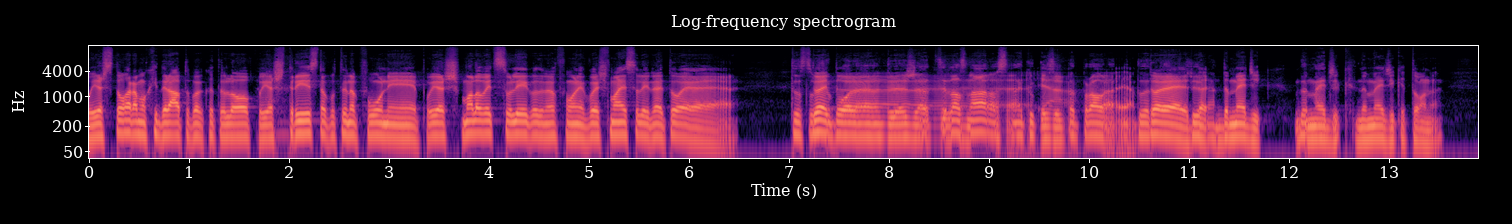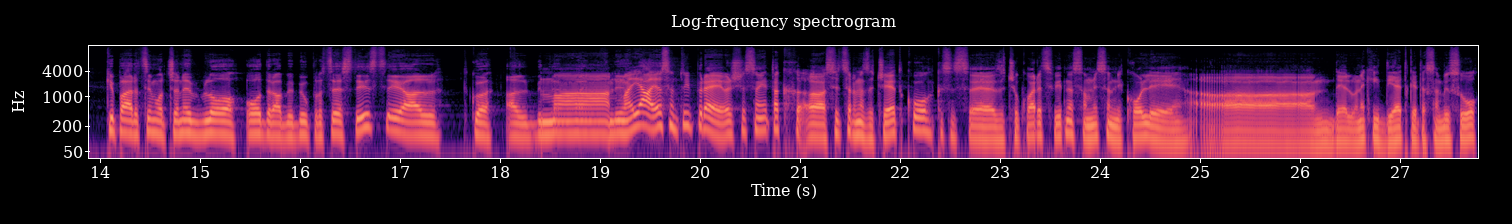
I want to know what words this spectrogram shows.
Poješ 100 gramov hidratov, kot je telo, poješ 300, kot je na funi, poješ malo več soli, kot je na funi, poješ manj soli, to je. To so To bolj, bolj, že cela znanost, ne, kako eh, se pripravlja. Ja, ja. To je the, the magic, the The magic, the magic je to. Ne. Ki pa recimo, če ne bi bilo odra, bi bil proces tisti ali tako, bi Ma, ma ja, jaz sem tudi prej, veš, jaz sem tak, uh, sicer na začetku, ko sem se začel ukvarjati s fitnessom, nisem nikoli uh, delal nekih diet, ker sem bil suh,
